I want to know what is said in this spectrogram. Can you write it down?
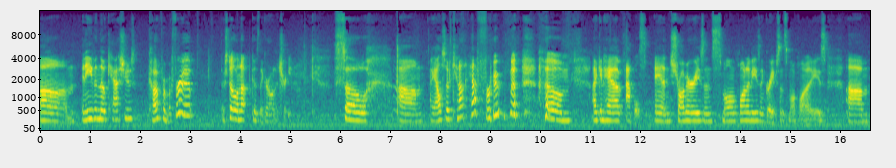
Um, and even though cashews come from a fruit, they're still a nut because they grow on a tree. So um, I also cannot have fruit. um, I can have apples and strawberries in small quantities and grapes in small quantities. Um,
